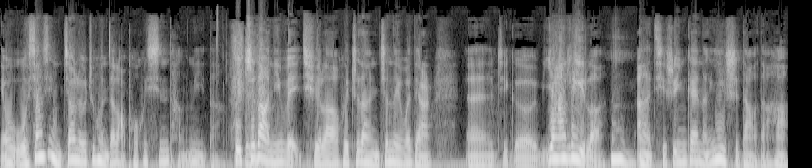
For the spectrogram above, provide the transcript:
我我相信你交流之后，你的老婆会心疼你的，会知道你委屈了，会知道你真的有点儿呃这个压力了，嗯啊，其实应该能意识到的哈。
